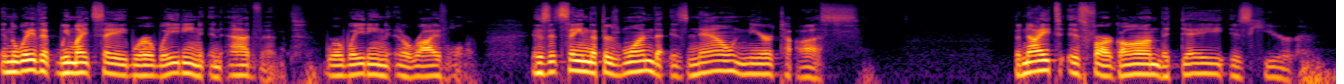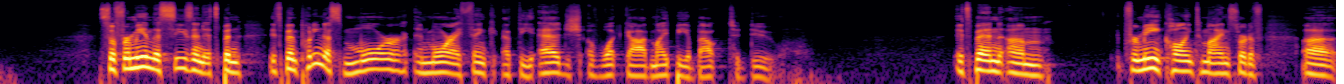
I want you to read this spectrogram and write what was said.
in the way that we might say we're awaiting an advent, we're awaiting an arrival, is it saying that there's one that is now near to us the night is far gone, the day is here. So for me in this season, it's been, it's been putting us more and more, I think, at the edge of what God might be about to do. It's been, um, for me, calling to mind sort of uh,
